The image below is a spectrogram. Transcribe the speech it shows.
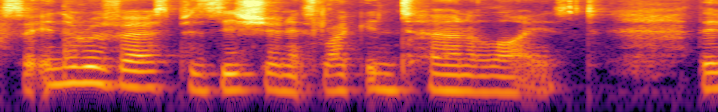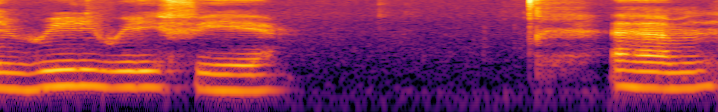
so in the reverse position, it's like internalized. They really, really fear um,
